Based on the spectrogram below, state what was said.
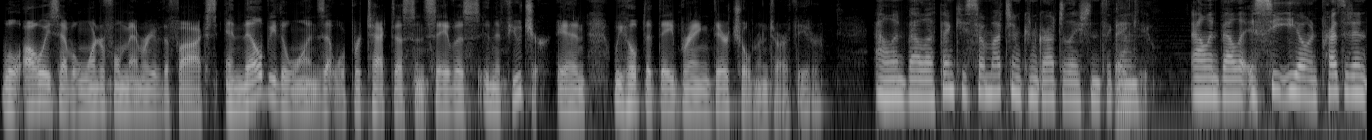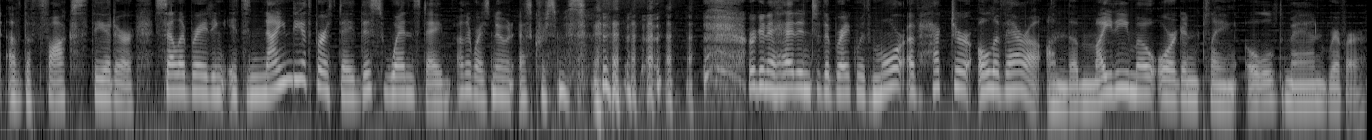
will always have a wonderful memory of the fox, and they'll be the ones that will protect us and save us in the future. And we hope that they bring their children to our theater. Alan Vella, thank you so much and congratulations again. Thank you. Alan Vella is CEO and president of the Fox Theater, celebrating its 90th birthday this Wednesday, otherwise known as Christmas. We're going to head into the break with more of Hector Olivera on the mighty Mo organ playing Old Man River.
